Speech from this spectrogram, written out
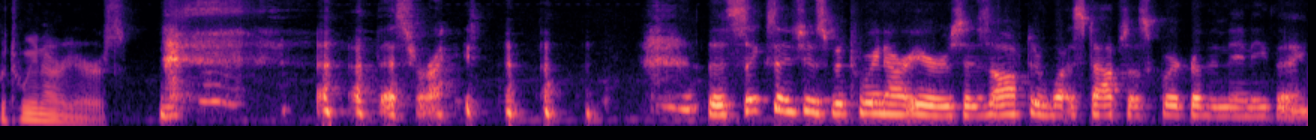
between our ears. that's right. the six inches between our ears is often what stops us quicker than anything.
